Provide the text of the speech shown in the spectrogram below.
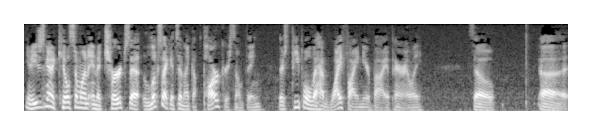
you know he's just gonna kill someone in a church that looks like it's in like a park or something. There's people that have Wi-Fi nearby apparently. So uh,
